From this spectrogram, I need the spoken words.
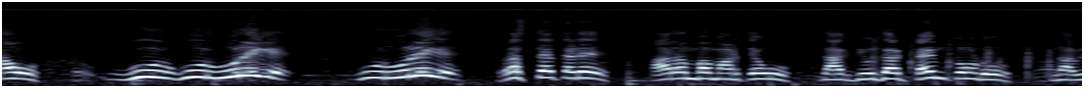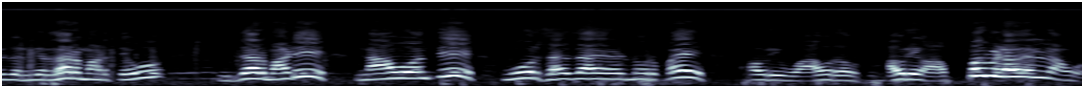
ನಾವು ಊರು ಊರು ಊರಿಗೆ ಊರು ಊರಿಗೆ ರಸ್ತೆ ತಡೆ ಆರಂಭ ಮಾಡ್ತೇವೆ. ನಾಲ್ಕು ದಿವಸ ಟೈಮ್ ತೊಗೊಂಡು ನಾವು ಇದು ನಿರ್ಧಾರ ಮಾಡ್ತೇವೆ. ನಿರ್ಧಾರ ಮಾಡಿ ನಾವು ಅಂತ ಮೂರು ಸಾವಿರದ ಎರಡು ನೂರು ರೂಪಾಯಿ ಅವ್ರಿಗೆ, ಅವರು, ಅವ್ರಿಗೆ ಅಪ್ಪ ಬಿಡೋದಿಲ್ಲ ನಾವು.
